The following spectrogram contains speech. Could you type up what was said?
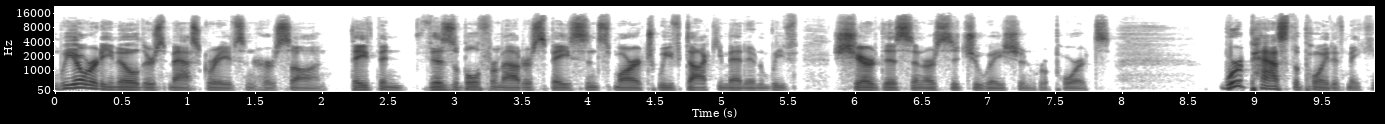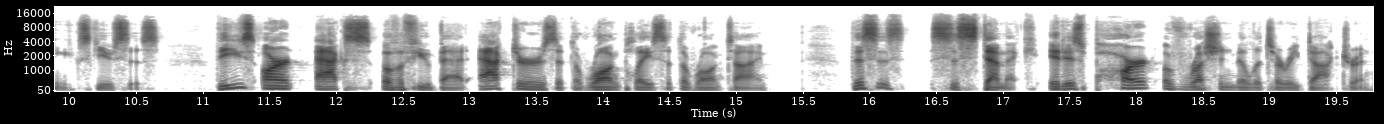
We already know there's mass graves in Kherson. They've been visible from outer space since March. We've documented and we've shared this in our situation reports. We're past the point of making excuses. These aren't acts of a few bad actors at the wrong place at the wrong time. This is systemic, it is part of Russian military doctrine.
